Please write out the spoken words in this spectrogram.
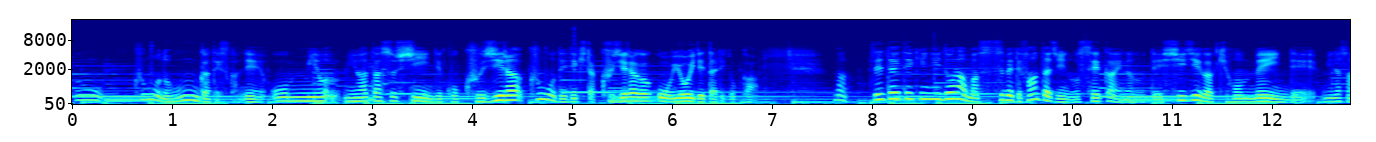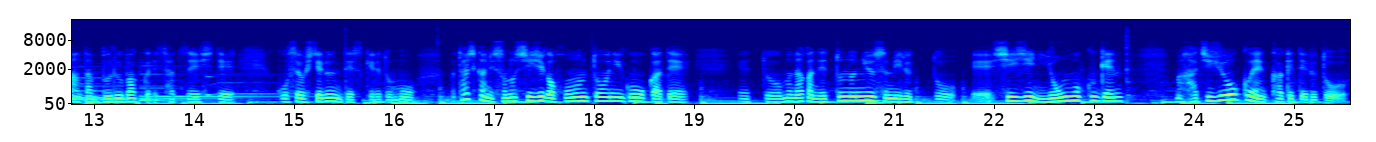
ー、うん、雲の運河ですかねを見渡すシーンでこうクジラ雲でできたクジラがこう泳いでたりとか、まあ、全体的にドラマ全てファンタジーの世界なので CG が基本メインで皆さん多分ブルーバックで撮影して構成をしてるんですけれども確かにその CG が本当に豪華で。えっとまあ、なんかネットのニュース見ると、えー、CG に4億元、80億円かけてると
